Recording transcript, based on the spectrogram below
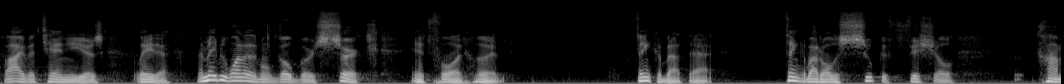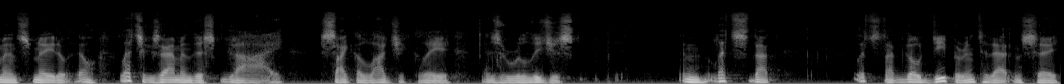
five or 10 years later? And maybe one of them will go berserk at Fort Hood. Think about that. Think about all the superficial comments made of, oh, let's examine this guy psychologically as a religious. And let's not let's not go deeper into that and say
